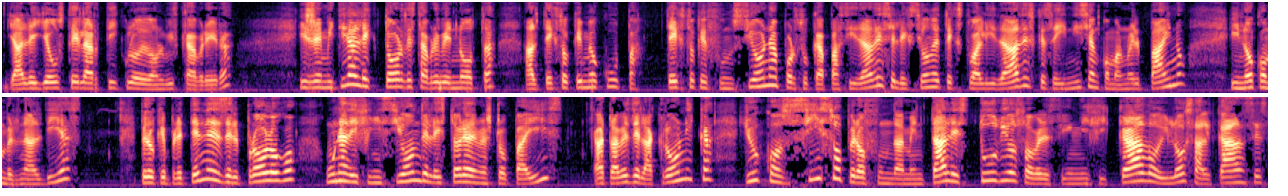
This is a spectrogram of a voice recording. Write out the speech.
Ya leyó usted el artículo de don Luis Cabrera y remitir al lector de esta breve nota al texto que me ocupa, texto que funciona por su capacidad de selección de textualidades que se inician con Manuel Paino y no con Bernal Díaz, pero que pretende desde el prólogo una definición de la historia de nuestro país a través de la crónica y un conciso pero fundamental estudio sobre el significado y los alcances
